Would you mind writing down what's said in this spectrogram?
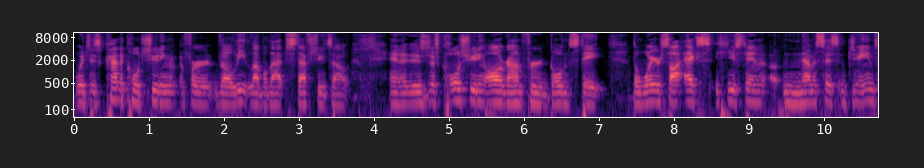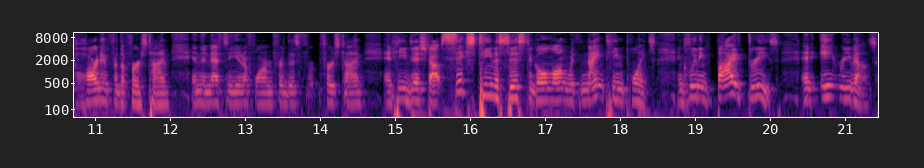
which is kind of cold shooting for the elite level that Steph shoots out and it is just cold shooting all around for Golden State. The Warriors saw ex Houston uh, nemesis James Harden for the first time in the Nets uniform for this first time, and he dished out 16 assists to go along with 19 points, including five threes and eight rebounds.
